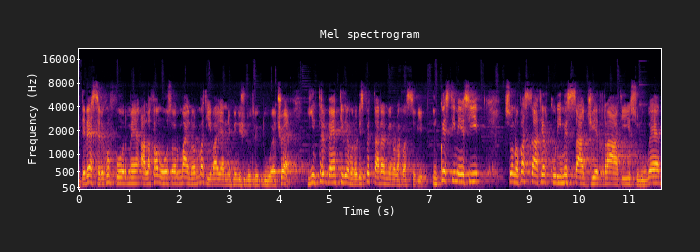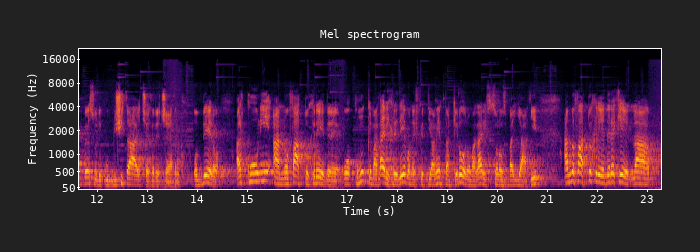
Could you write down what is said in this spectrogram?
deve essere conforme alla famosa ormai normativa IN 15232, cioè gli interventi devono rispettare almeno la classe B. In questi mesi sono passati alcuni messaggi errati sul web, sulle pubblicità, eccetera, eccetera. Ovvero, alcuni hanno fatto credere, o comunque magari credevano effettivamente anche loro, magari si sono sbagliati, hanno fatto credere che la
